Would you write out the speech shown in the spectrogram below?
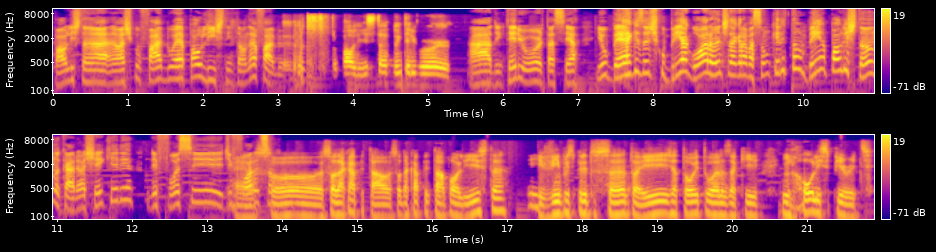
Paulistano, ah, eu acho que o Fábio é paulista, então, né, Fábio? Eu sou paulista do interior. Ah, do interior, tá certo. E o Bergs eu descobri agora, antes da gravação, que ele também é paulistano, cara. Eu achei que ele, ele fosse de é, fora de São Paulo. Eu sou da capital, eu sou da capital paulista. E vim pro Espírito Santo aí, já tô oito anos aqui em Holy Spirit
